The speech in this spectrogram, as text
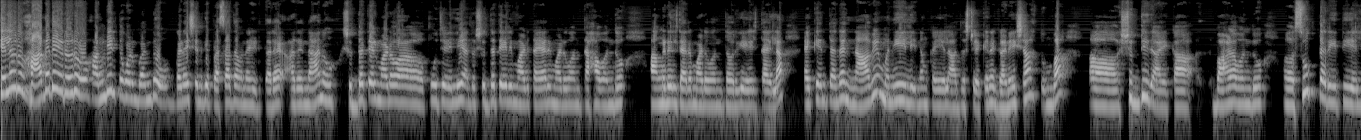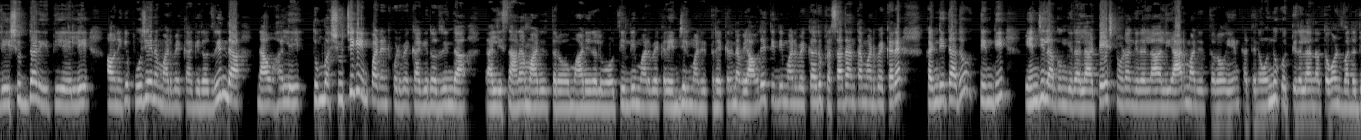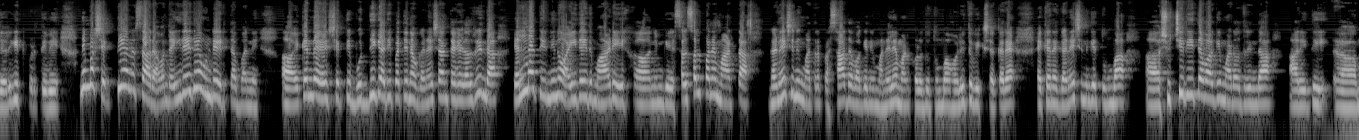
ಕೆಲವರು ಆಗದೇ ಇರೋರು ಅಂಗಡಿಲಿ ತಗೊಂಡು ಬಂದು ಗಣೇಶನಿಗೆ ಪ್ರಸಾದವನ್ನ ಇಡ್ತಾರೆ. ಆದ್ರೆ ನಾನು ಶುದ್ಧತೆಯಲ್ಲಿ ಮಾಡುವ ಪೂಜೆಯಲ್ಲಿ ಅದು ಶುದ್ಧತೆಯಲ್ಲಿ ಮಾಡಿ ತಯಾರಿ ಮಾಡುವಂತಹ ಒಂದು ಅಂಗಡಿಯಲ್ಲಿ ತಯಾರು ಮಾಡುವಂತವ್ರಿಗೆ ಹೇಳ್ತಾ ಇಲ್ಲ. ಯಾಕೆ ಅಂತಂದ್ರೆ ನಾವೇ ಮನೆಯಲ್ಲಿ ನಮ್ಮ ಕೈಯಲ್ಲಿ ಆದಷ್ಟು, ಯಾಕೆಂದ್ರೆ ಗಣೇಶ ತುಂಬಾ ಶುದ್ಧಿದಾಯಕ, ಬಹಳ ಒಂದು ಸೂಕ್ತ ರೀತಿಯಲ್ಲಿ, ಶುದ್ಧ ರೀತಿಯಲ್ಲಿ ಅವನಿಗೆ ಪೂಜೆಯನ್ನು ಮಾಡಬೇಕಾಗಿರೋದ್ರಿಂದ ನಾವು ಅಲ್ಲಿ ತುಂಬಾ ಶುಚಿಗೆ ಇಂಪಾರ್ಟೆಂಟ್ ಕೊಡಬೇಕಾಗಿರೋದ್ರಿಂದ ಅಲ್ಲಿ ಸ್ನಾನ ಮಾಡಿರ್ತಾರೋ, ಮಾಡಿರಲ್ವೋ, ತಿಂಡಿ ಮಾಡ್ಬೇಕಾದ್ರೆ ಎಂಜಿಲ್ ಮಾಡಿರ್ತಾರೆ, ಯಾಕಂದ್ರೆ ನಾವು ಯಾವುದೇ ತಿಂಡಿ ಮಾಡ್ಬೇಕಾದ್ರೂ ಪ್ರಸಾದ ಅಂತ ಮಾಡ್ಬೇಕಾದ್ರೆ ಖಂಡಿತ ಅದು ತಿಂಡಿ ಎಂಜಿಲ್ ಆಗೋಂಗಿರಲ್ಲ ಟೇಸ್ಟ್ ನೋಡೋಂಗಿರಲ್ಲ, ಅಲ್ಲಿ ಯಾರು ಮಾಡಿರ್ತಾರೋ, ಏನ್ ಕತೆನೋ ಒಂದು ಗೊತ್ತಿರಲ್ಲ, ನಾವು ತಗೊಂಡ್ ಬಂದ ದೇವರಿಗೆ ಇಟ್ಬಿಡ್ತೀವಿ. ನಿಮ್ಮ ಶಕ್ತಿ ಅನುಸಾರ ಒಂದ್ ಐದೈದೇ ಉಂಡೆ ಇಡ್ತಾ ಬನ್ನಿ. ಯಾಕಂದ್ರೆ ಶಕ್ತಿ ಬುದ್ಧಿಗೆ ಅಧಿಪತಿ ನಾವು ಗಣೇಶ ಅಂತ ಹೇಳೋದ್ರಿಂದ ಎಲ್ಲ ತಿಂಡಿನೂ ಐದೈದು ಮಾಡಿ ನಿಮ್ಗೆ ಸ್ವಲ್ಪ ಸ್ವಲ್ಪನೇ ಮಾಡ್ತಾ ಗಣೇಶನಿಗೆ ಮಾತ್ರ ಪ್ರಸಾದವಾಗಿ ನೀವು ಮನೇಲೆ ಮಾಡ್ಕೊಳ್ಳೋದು ತುಂಬಾ ಹೊಳಿತು ವೀಕ್ಷಕರೇ. ಯಾಕಂದ್ರೆ ಗಣೇಶನಿಗೆ ತುಂಬಾ ಶುಚಿರೀತವಾಗಿ ಮಾಡೋದ್ರಿಂದ ಆ ರೀತಿ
